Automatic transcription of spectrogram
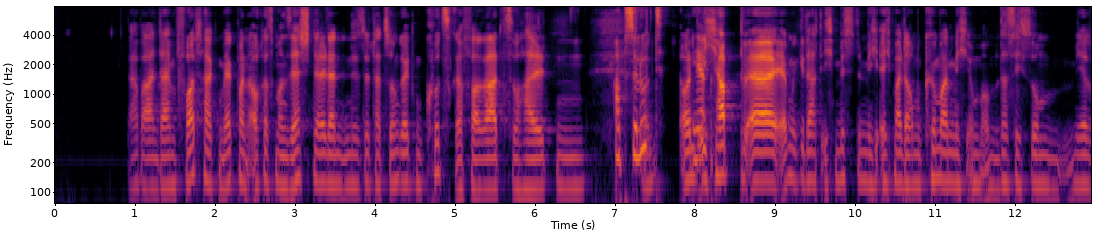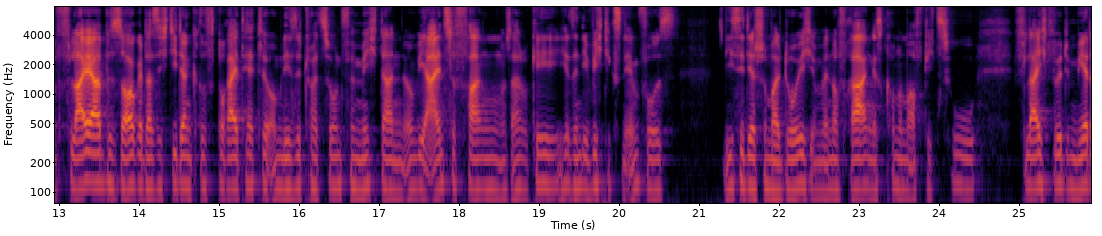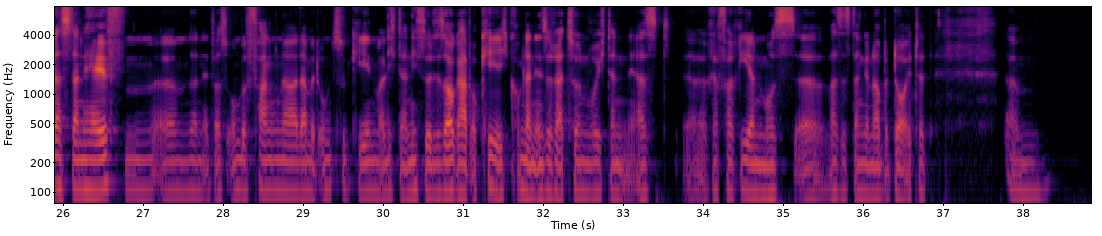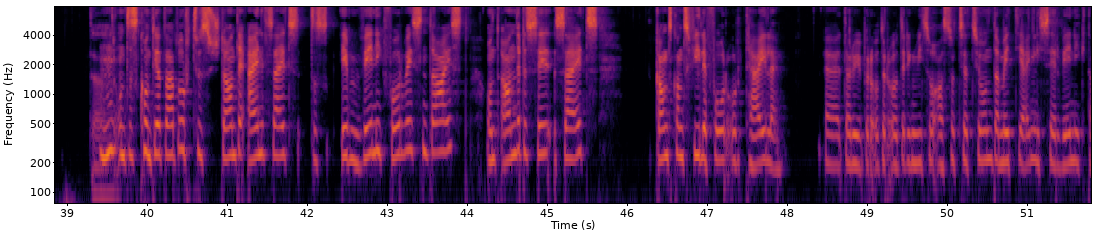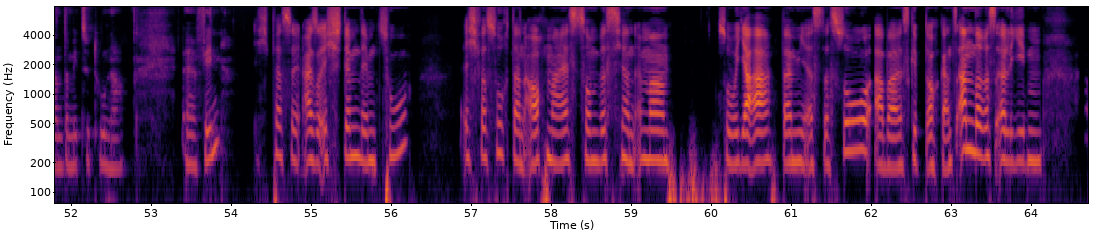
Aber an deinem Vortrag merkt man auch, dass man sehr schnell dann in die Situation gerät, ein Kurzreferat zu halten. Absolut. Und ja. ich habe äh, irgendwie gedacht, ich müsste mich echt mal darum kümmern, mich um, um, dass ich so mir Flyer besorge, dass ich die dann griffbereit hätte, um die Situation für mich dann irgendwie einzufangen und sage, okay, hier sind die wichtigsten Infos, lies sie dir schon mal durch und wenn noch Fragen ist, komm nochmal auf dich zu. Vielleicht würde mir das dann helfen, ähm, dann etwas unbefangener damit umzugehen, weil ich dann nicht so die Sorge habe, okay, ich komme dann in Situationen, wo ich dann erst äh, referieren muss, äh, was es dann genau bedeutet. Ähm, da mhm, und das kommt ja dadurch zustande, einerseits, dass eben wenig Vorwissen da ist und andererseits ganz, ganz viele Vorurteile äh, darüber oder, oder irgendwie so Assoziationen damit, die eigentlich sehr wenig dann damit zu tun haben. Äh, Finn? Ich persönlich, also ich stimme dem zu. Ich versuche dann auch meist so ein bisschen immer so, ja, bei mir ist das so, aber es gibt auch ganz anderes Erleben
